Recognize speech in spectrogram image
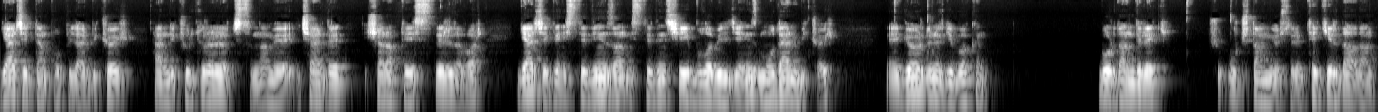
gerçekten popüler bir köy. Hem de kültürel açısından ve içeride şarap tesisleri de var. Gerçekten istediğiniz an istediğiniz şeyi bulabileceğiniz modern bir köy. E, gördüğünüz gibi bakın buradan direkt şu uçtan göstereyim. Tekirdağ'dan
